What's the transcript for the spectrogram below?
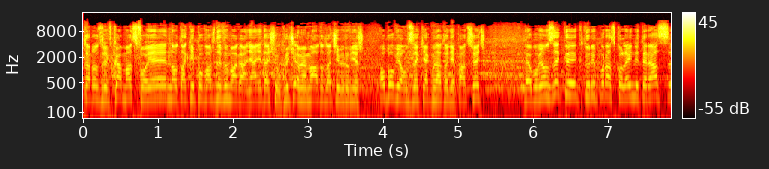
ta rozrywka ma swoje no, takie poważne wymagania. Nie da się ukryć. MMA to dla Ciebie również obowiązek, jakby na to nie patrzeć. E, Obowiązek, y, który po raz kolejny teraz y,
